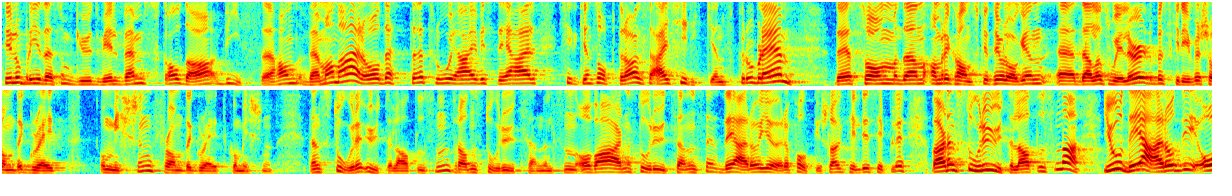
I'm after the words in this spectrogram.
til å bli det som Gud vil, hvem skal da vise han hvem han er? Og dette tror jeg, Hvis det er Kirkens oppdrag, så er Kirkens problem det som den amerikanske teologen eh, Dallas Willard beskriver som the great Omission from the Great Commission. Den store utelatelsen fra den store utsendelsen. Og hva er den store utsendelsen? Det er å gjøre folkeslag til disipler. Hva er den store utelatelsen, da? Jo, det er å, å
